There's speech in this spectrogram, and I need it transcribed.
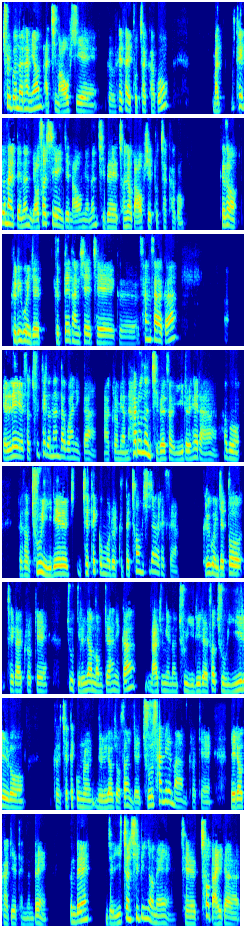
출근을 하면 아침 9시에 그 회사에 도착하고 퇴근할 때는 6시에 이제 나오면은 집에 저녁 9시에 도착하고. 그래서, 그리고 이제 그때 당시에 제 그 상사가 LA에서 출퇴근한다고 하니까, 아, 그러면 하루는 집에서 일을 해라 하고, 그래서 주 1일 재택근무를 그때 처음 시작을 했어요. 그리고 이제 또 제가 그렇게 쭉 1년 넘게 하니까 나중에는 주 1일에서 주 2일로 그 재택근무를 늘려줘서 이제 주 3일만 그렇게 내려가게 됐는데, 근데 이제 2012년에 제 첫 아이가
